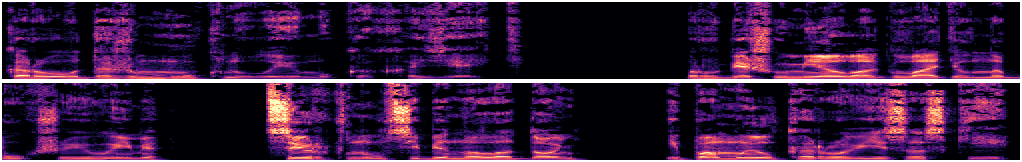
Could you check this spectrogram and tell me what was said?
Корова даже мукнула ему, как хозяйке. Рубеж умело огладил набухшее вымя, циркнул себе на ладонь и помыл коровьи соски,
